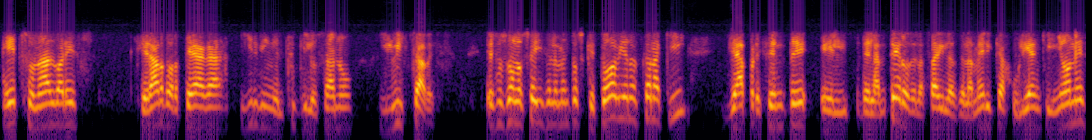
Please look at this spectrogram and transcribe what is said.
Edson Álvarez, Gerardo Arteaga, Irving El Chucky Lozano y Luis Chávez. Esos son los seis elementos que todavía no están aquí. Ya presente el delantero de las Águilas del la América, Julián Quiñones,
